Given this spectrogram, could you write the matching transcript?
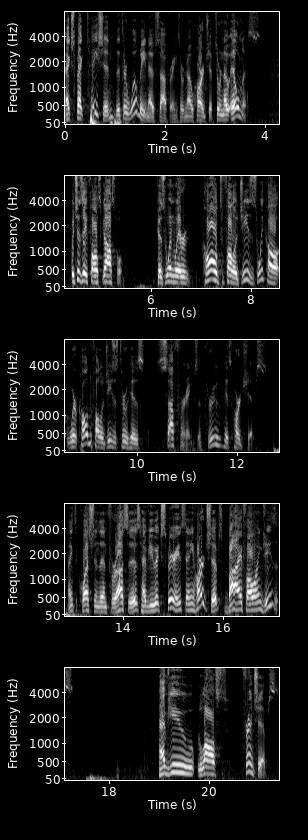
expectation that there will be no sufferings or no hardships or no illness, which is a false gospel. Because when we're called to follow Jesus, we call, we're called to follow Jesus through his sufferings and through his hardships. I think the question then for us is, have you experienced any hardships by following Jesus? Have you lost friendships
